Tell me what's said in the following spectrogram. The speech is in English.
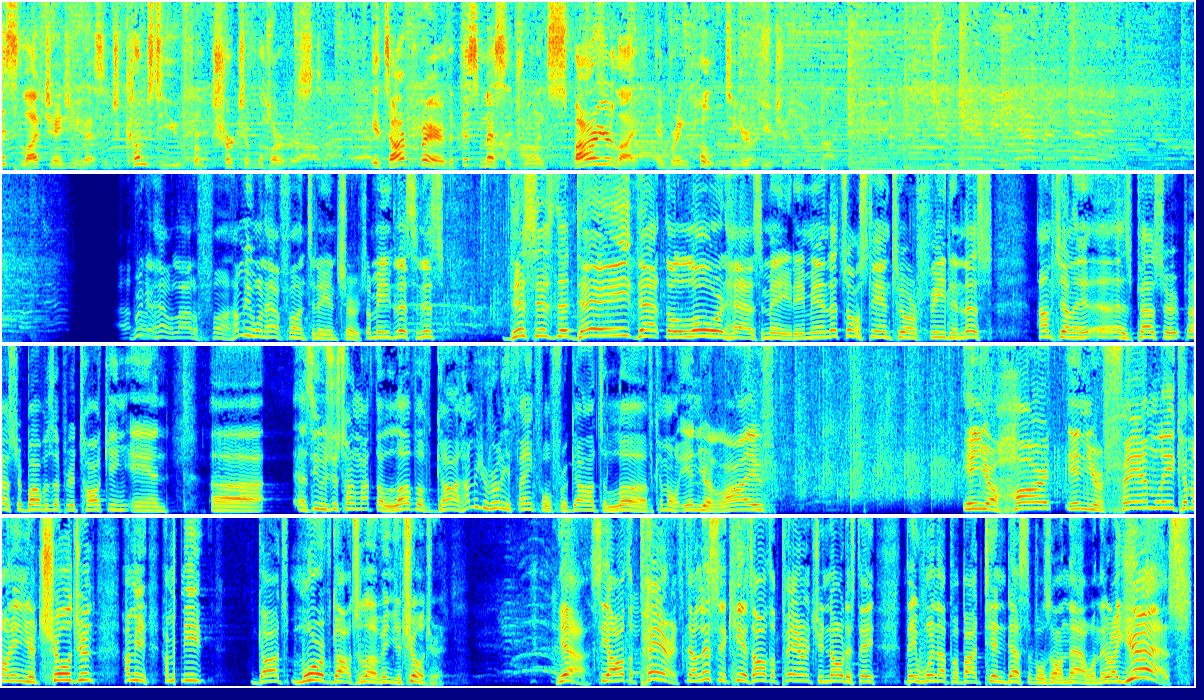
This life changing message comes to you from Church of the Harvest. It's our prayer that this message will inspire your life and bring hope to your future. We're gonna have a lot of fun. How many want to have fun today in church? I mean, listen, this this is the day that the Lord has made. Amen. Let's all stand to our feet and let's. I'm telling you, as Pastor Pastor Bob was up here talking, and uh, as he was just talking about the love of God. How many are really thankful for God's love? Come on, in your life, in your heart, in your family. Come on, in your children. How many? How many need God's more of God's love in your children? Yeah, see all the parents. Now listen, kids, all the parents, you notice they they went up about 10 decibels on that one. They were like, yes.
